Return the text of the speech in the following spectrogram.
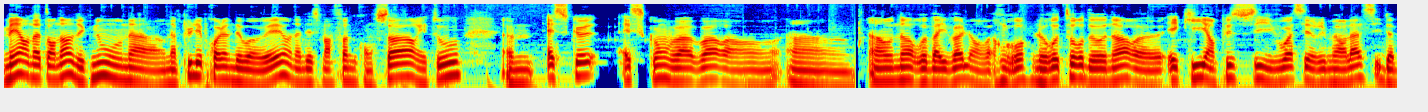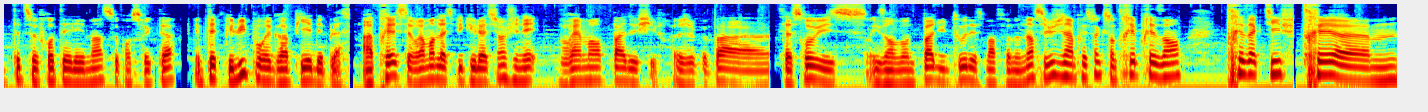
Mais en attendant, avec nous, on a, on a plus les problèmes de Huawei, on a des smartphones qu'on sort et tout. Euh, est-ce que est-ce qu'on va avoir un, un, un, Honor Revival, en, gros, le retour de Honor, euh, et qui, en plus, s'il voit ces rumeurs-là, il doit peut-être se frotter les mains, ce constructeur, et peut-être que lui pourrait grappiller des places. Après, c'est vraiment de la spéculation, je n'ai vraiment pas de chiffres. Je peux pas... Ça se trouve, ils, ils en vendent pas du tout des smartphones Honor, c'est juste j'ai l'impression qu'ils sont très présents très actif, très euh,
